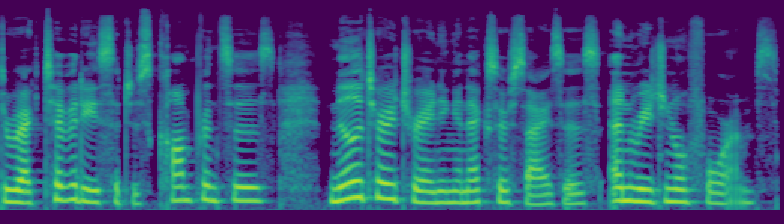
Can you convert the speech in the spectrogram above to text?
through activities such as conferences, military training and exercises, and regional forums.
